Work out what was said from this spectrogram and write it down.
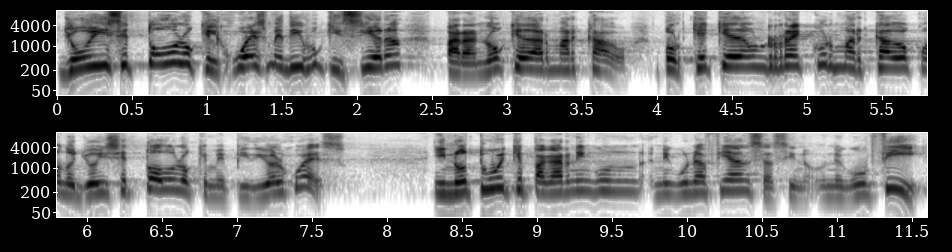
Yo hice todo lo que el juez me dijo que hiciera para no quedar marcado. ¿Por qué queda un récord marcado cuando yo hice todo lo que me pidió el juez? Y no tuve que pagar ningún, ninguna fianza, sino ningún fee,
